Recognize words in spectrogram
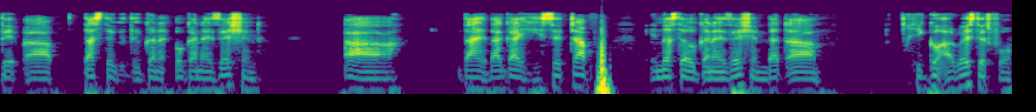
The that's the, the organization that that guy he set up in that's the organization that uh he got arrested for.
